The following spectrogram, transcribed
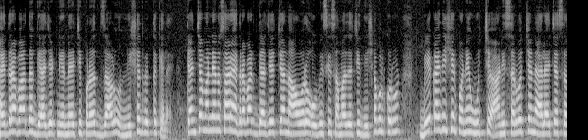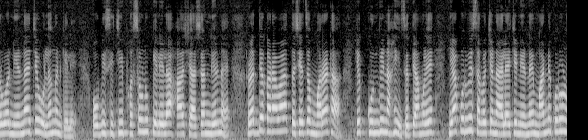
हैदराबाद गॅजेट निर्णयाची प्रत जाळून निषेध व्यक्त केला आहे त्यांच्या म्हणण्यानुसार हैदराबाद गॅजेटच्या नावावर ओबीसी समाजाची दिशाभूल करून बेकायदेशीरपणे उच्च आणि सर्वोच्च न्यायालयाच्या सर्व निर्णयाचे उल्लंघन केले. ओबीसीची फसवणूक केलेला हा शासन निर्णय रद्द करावा तसेच मराठा हे कुणबी नाहीच त्यामुळे यापूर्वी सर्वोच्च न्यायालयाचे निर्णय मान्य करून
